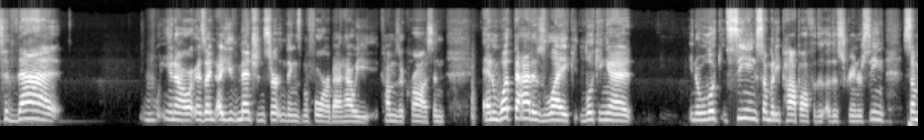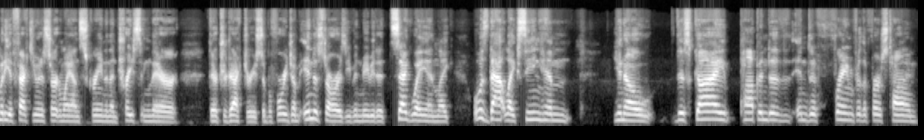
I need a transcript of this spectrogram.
to that? You know, as I you've mentioned certain things before about how he comes across and and what that is like looking at you know, look, seeing somebody pop off of the, of the, screen or seeing somebody affect you in a certain way on screen, and then tracing their their trajectory. So before we jump into stars, even maybe to segue in, like, what was that like seeing him, you know, this guy pop into into frame for the first time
